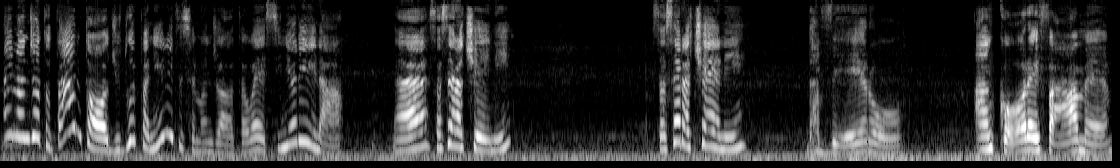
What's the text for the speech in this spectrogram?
Hai mangiato tanto oggi, due panini ti sei mangiata, uè signorina? Eh? Stasera ceni? Stasera ceni? Davvero? Ancora hai fame?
